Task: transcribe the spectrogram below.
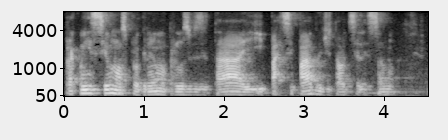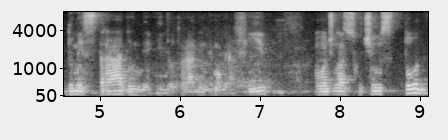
para conhecer o nosso programa, para nos visitar e participar do edital de seleção do mestrado e doutorado em demografia onde nós discutimos todo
